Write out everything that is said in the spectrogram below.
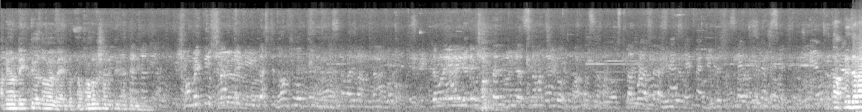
আমি আমার ব্যক্তিগতভাবে ব্যয় করতাম কখনো সমিতির হাতে নিই। তো আপনি যারা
